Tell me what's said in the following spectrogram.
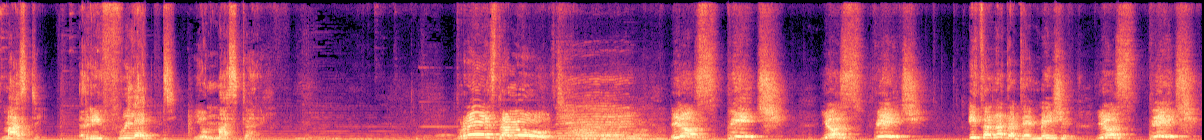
must reflect your mastery. Praise the Lord. Amen. Your speech, your speech is another dimension. Your speech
